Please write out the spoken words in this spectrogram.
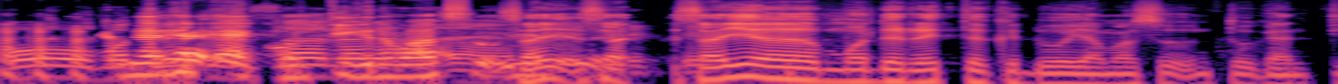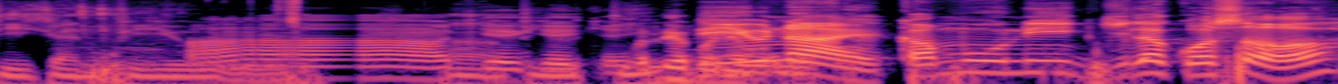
Oh, eh, konti kena masuk. saya, saya saya moderator kedua yang masuk untuk gantikan PU. Ah, Ah, okey okey okey. Boleh, Yunai, kamu ni gila kuasa ah.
